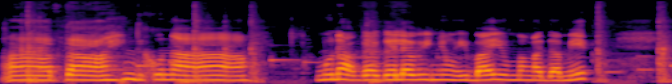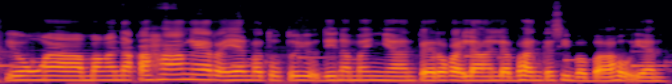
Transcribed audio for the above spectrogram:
At ah, hindi ko na ah, muna gagalawin yung iba, yung mga damit. Yung ah, mga nakahanger, ayan, matutuyo din naman yan. Pero kailangan labahan kasi babaho yan.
